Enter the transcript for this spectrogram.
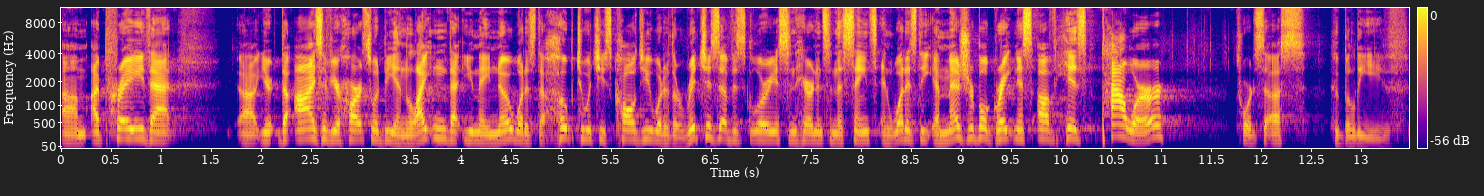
um, "I pray that." Uh, your, the eyes of your hearts would be enlightened, that you may know what is the hope to which he's called you, what are the riches of his glorious inheritance in the saints, and what is the immeasurable greatness of his power towards us who believe,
